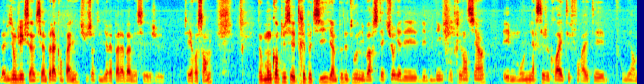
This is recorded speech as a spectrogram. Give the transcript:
la vision que j'ai, c'est, c'est un peu la campagne. Je suis sûr qu'il ne dirait pas là-bas, mais c'est, ça y ressemble. Donc mon campus est très petit. Il y a un peu de tout au niveau architecture. Il y a des, des buildings qui sont très anciens. Et mon université, je crois, a été, été fondée en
